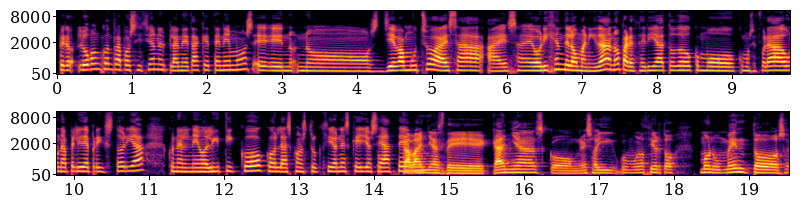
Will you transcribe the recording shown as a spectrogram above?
Pero luego en contraposición, el planeta que tenemos eh, eh, no- nos lleva mucho a, esa, a ese origen de la humanidad, ¿no? Parecería todo como, como si fuera una peli de prehistoria, con el neolítico, con las construcciones que ellos se hacen. Cabañas de cañas, con eso hay como unos ciertos monumentos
